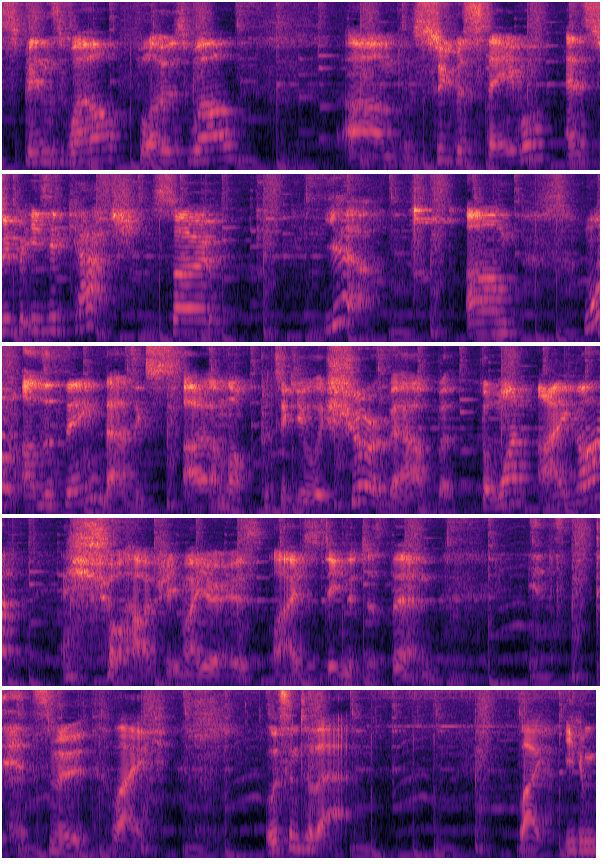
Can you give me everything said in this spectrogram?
Spins well, flows well, um, super stable, and super easy to catch. So, yeah. Um, one other thing that I'm not particularly sure about, but the one I got, and you saw how I treat my ears, like I just dinged it just then, it's dead smooth. Like, listen to that. Like, you can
